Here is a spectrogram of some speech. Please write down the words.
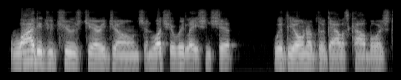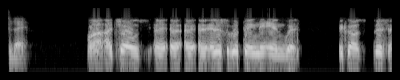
Why did you choose Jerry Jones, and what's your relationship with the owner of the Dallas Cowboys today? Well, I chose, uh, uh, and it's a good thing to end with, because listen,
